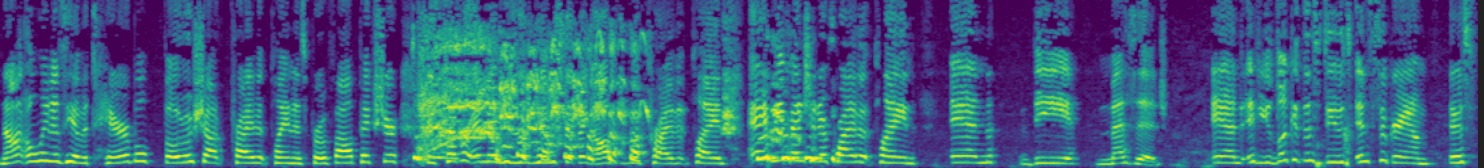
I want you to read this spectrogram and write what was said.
Not only does he have a terrible Photoshop private plane in his profile picture, his cover image is of him stepping off of a private plane, and he mentioned a private plane in the message. And if you look at this dude's Instagram, there's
